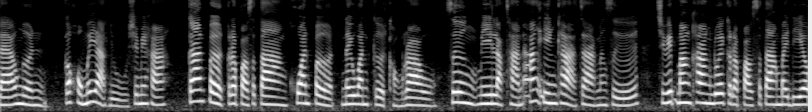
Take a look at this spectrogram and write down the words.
แล้วเงินก็คงไม่อยากอยู่ใช่ไหมคะ การเปิดกระเป๋าสตางค์ควรเปิดในวันเกิดของเรา ซึ่งมีหลักฐานอ้างอิงค่ะ จากหนังสือชีวิตมั่งคั่งด้วยกระเป๋าสตางค์ใบเดียว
